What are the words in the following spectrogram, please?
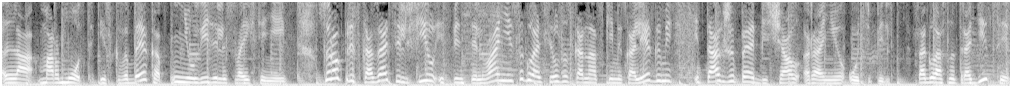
Ла Мармот из Квебека не увидели своих теней. Сурок-предсказатель Фил из Пенсильвании согласился с канадскими коллегами и также пообещал раннюю оттепель. Согласно традиции,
